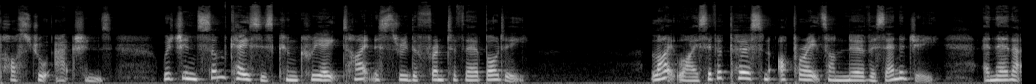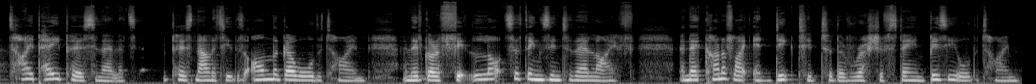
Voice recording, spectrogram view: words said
postural actions, which in some cases can create tightness through the front of their body. Likewise, if a person operates on nervous energy and they're that type A personality, personality that's on the go all the time and they've got to fit lots of things into their life and they're kind of like addicted to the rush of staying busy all the time,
